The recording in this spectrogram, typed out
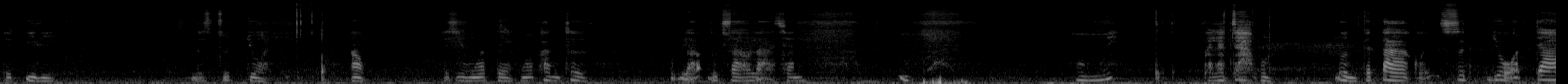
เด็ดอีลี สุดยอด เอาไอ้ชิหัวแตกหัวพังเธอ ลูกลาลูกสาวหลาฉันโอ้ยไปละจ้าปุ่นหล่นกระตาก่อยสุดยอดจ้า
